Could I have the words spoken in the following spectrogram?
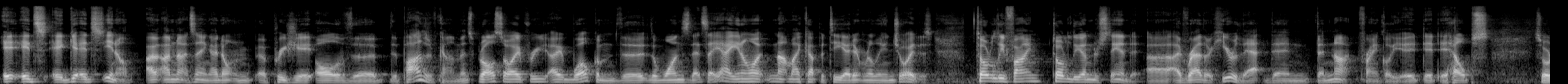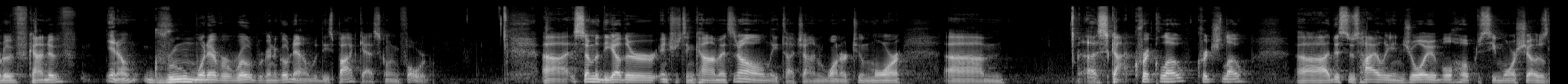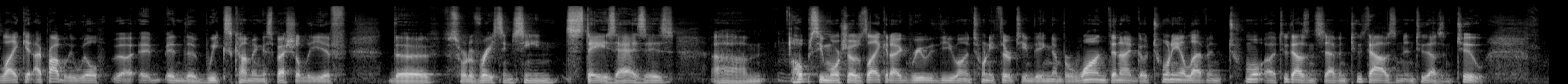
it, it's it, it's you know I, am not saying I don't appreciate all of the the positive comments, but also I pre- I welcome the the ones that say yeah you know what not my cup of tea I didn't really enjoy this. Totally fine, totally understand it. Uh, I'd rather hear that than than not. Frankly, it, it, it helps sort of kind of you know groom whatever road we're going to go down with these podcasts going forward. Uh, some of the other interesting comments, and I'll only touch on one or two more. Um, uh, Scott Cricklow, Critchlow uh, this was highly enjoyable. Hope to see more shows like it. I probably will uh, in the weeks coming, especially if the sort of racing scene stays as is. Um, hope to see more shows like it. I agree with you on 2013 being number one. Then I'd go 2011, tw- uh, 2007, 2000, and 2002.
